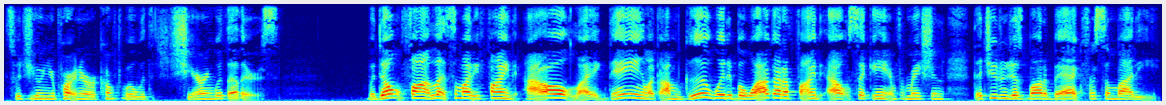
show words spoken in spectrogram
It's what you and your partner are comfortable with sharing with others. But don't find let somebody find out like, dang, like I'm good with it, but why I gotta find out secondhand information that you done just bought a bag for somebody?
